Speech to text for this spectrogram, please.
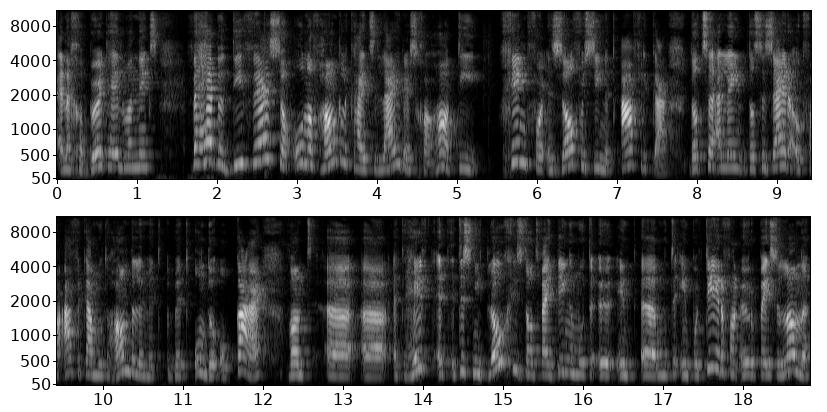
en er gebeurt helemaal niks. We hebben diverse onafhankelijkheidsleiders gehad die ging voor een zelfvoorzienend Afrika. Dat ze, alleen, dat ze zeiden ook van Afrika moet handelen met, met onder elkaar. Want uh, uh, het, heeft, het, het is niet logisch dat wij dingen moeten, uh, in, moeten importeren van Europese landen.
